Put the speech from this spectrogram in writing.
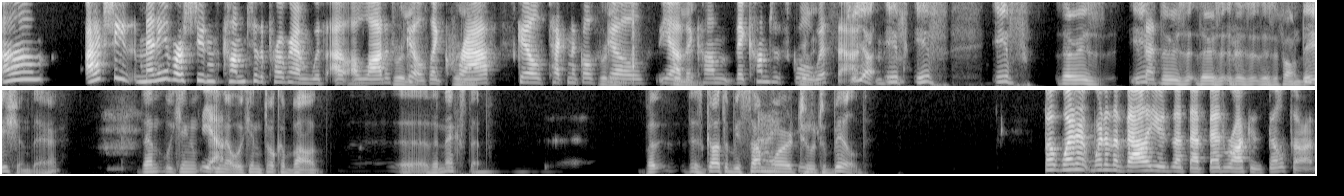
Um, actually, many of our students come to the program with a, a lot of Brilliant, skills, like brilliant. craft skills, technical Brilliant, skills. Yeah, brilliant, they come they come to school Brilliant. with that. So yeah, Mhm. if if if there is if That's- there is there's there's a, there's a foundation there, then we can Yeah. you know we can talk about uh, the next step. But there's got to be somewhere to to build. But what are, what are the values that that bedrock is built on?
